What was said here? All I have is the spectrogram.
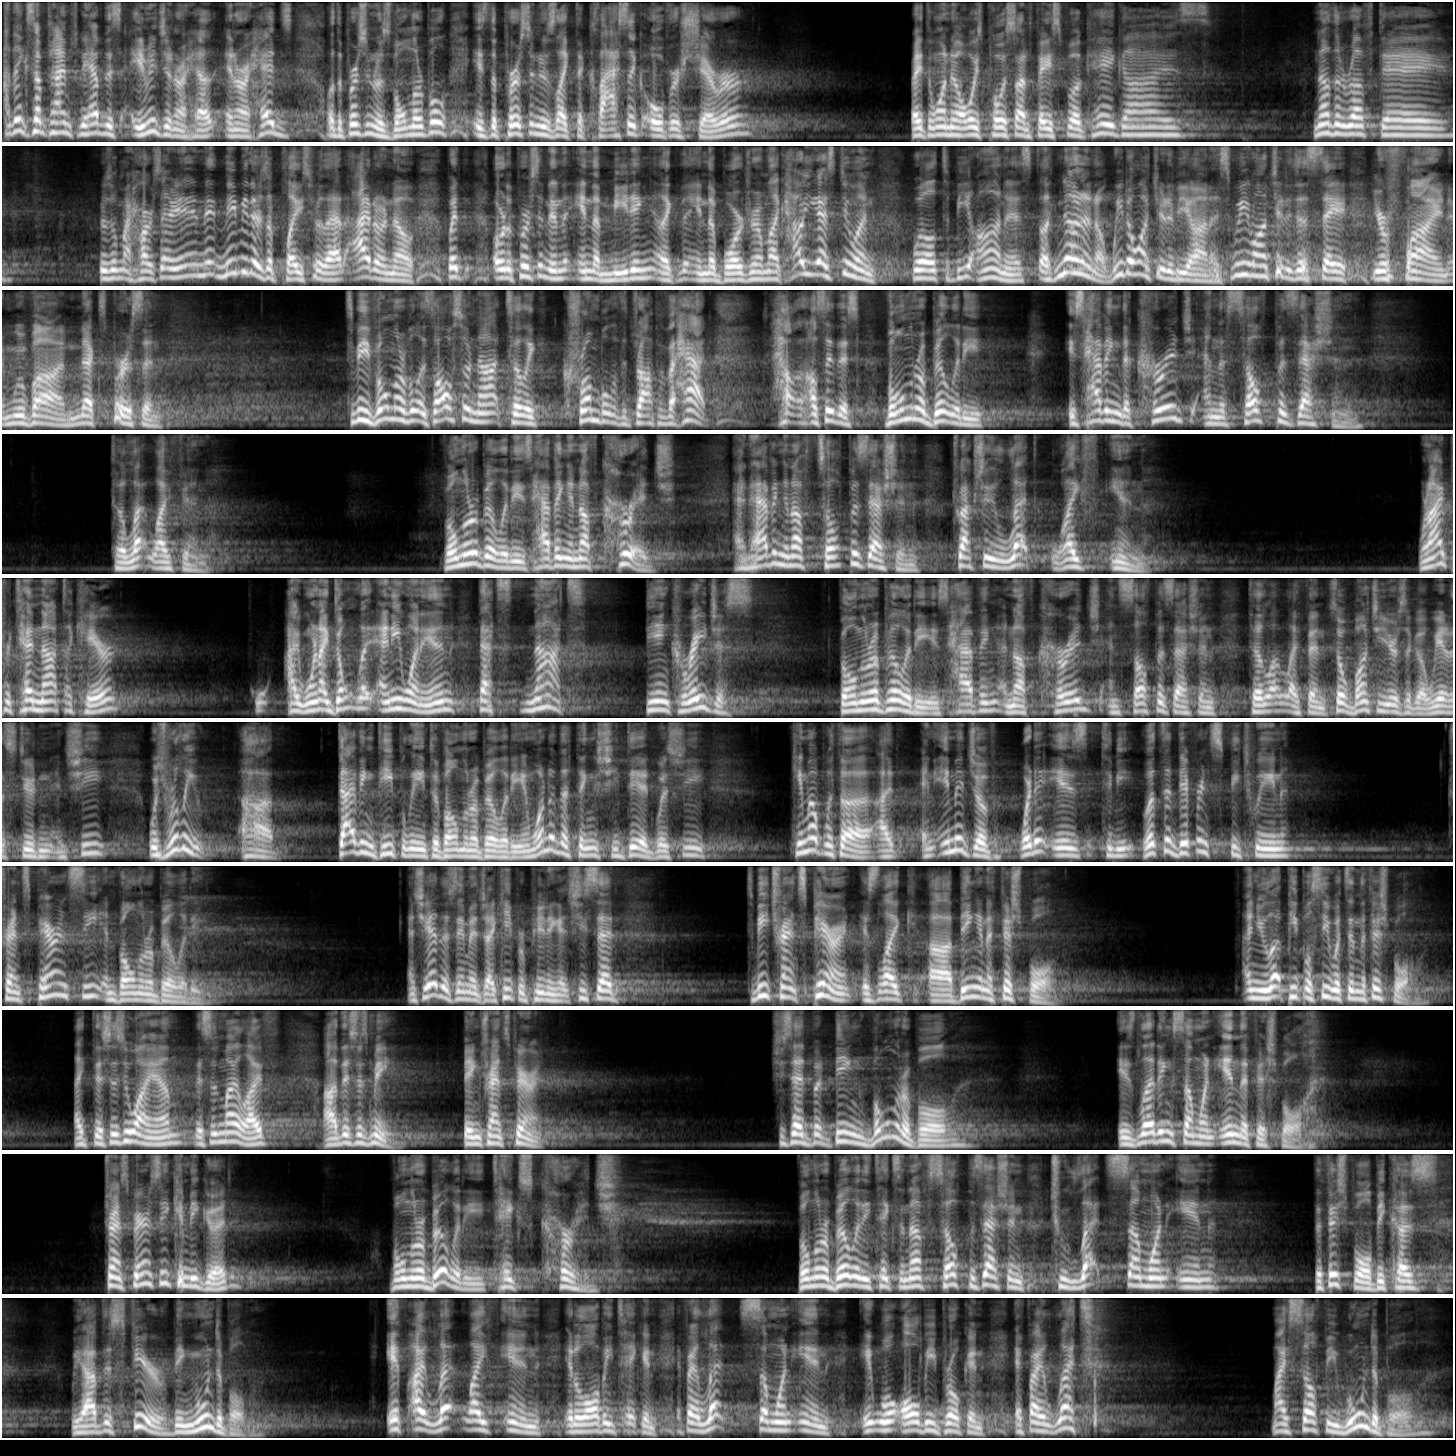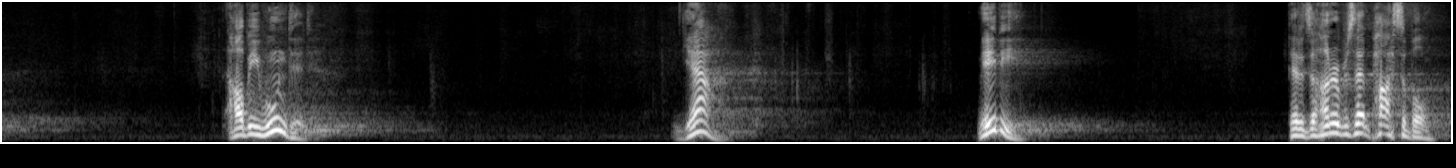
I think sometimes we have this image in our, he- in our heads of the person who's vulnerable is the person who's like the classic oversharer, right? The one who always posts on Facebook, hey guys, another rough day. Here's what my heart's saying. And maybe there's a place for that. I don't know. But, or the person in the, in the meeting, like in the boardroom, like, how are you guys doing? Well, to be honest, like, no, no, no, we don't want you to be honest. We want you to just say you're fine and move on. Next person. To be vulnerable is also not to like crumble at the drop of a hat. I'll say this vulnerability is having the courage and the self possession to let life in. Vulnerability is having enough courage and having enough self possession to actually let life in. When I pretend not to care, I, when I don't let anyone in, that's not being courageous. Vulnerability is having enough courage and self possession to let life in. So, a bunch of years ago, we had a student, and she was really uh, diving deeply into vulnerability. And one of the things she did was she came up with a, a, an image of what it is to be what's the difference between transparency and vulnerability. And she had this image, I keep repeating it. She said, to be transparent is like uh, being in a fishbowl, and you let people see what's in the fishbowl. Like, this is who I am, this is my life, uh, this is me, being transparent. She said, but being vulnerable is letting someone in the fishbowl. Transparency can be good, vulnerability takes courage. Vulnerability takes enough self possession to let someone in the fishbowl because we have this fear of being woundable. If I let life in, it'll all be taken. If I let someone in, it will all be broken. If I let myself be woundable, I'll be wounded. Yeah. Maybe. That it's 100% possible.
